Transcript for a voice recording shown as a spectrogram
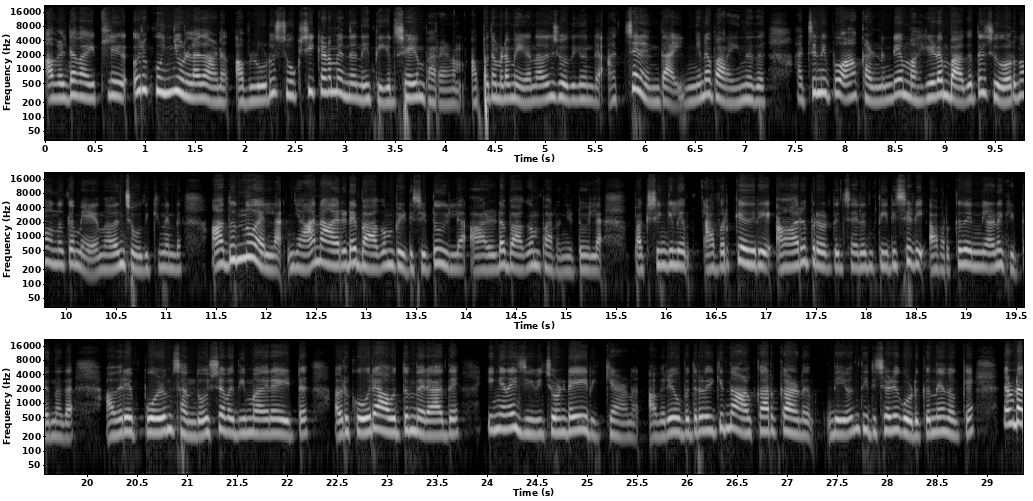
അവളുടെ വയറ്റിൽ ഒരു കുഞ്ഞുള്ളതാണ്. അവളോട് സൂക്ഷിക്കണമെന്ന് നീ തീർച്ചയായും പറയണം. അപ്പോൾ നമ്മുടെ മേഘനാഥൻ ചോദിക്കുന്നുണ്ട് അച്ഛൻ എന്താ ഇങ്ങനെ പറയുന്നത്? അച്ഛൻ ഇപ്പോൾ ആ കണ്ണിന്റെ മഹിയുടെ ഭാഗത്ത് ചേർന്നോ? എന്നൊക്കെ മേഘനാഥൻ ചോദിക്കുന്നുണ്ട്. അതൊന്നുമല്ല ഞാൻ ആരുടെ ഭാഗം പിടിച്ചിട്ടുമില്ല ആരുടെ ഭാഗം പറഞ്ഞിട്ടുമില്ല. പക്ഷെങ്കിൽ അവർക്കെതിരെ ആര് പ്രവർത്തിച്ചാലും തിരിച്ചടി അവർക്ക് തന്നെയാണ് കിട്ടുന്നത്. അവരെപ്പോഴും സന്തോഷവതിമാരായിട്ട് അവർക്ക് ഒരാവത്തും വരാതെ ഇങ്ങനെ ജീവിച്ചുകൊണ്ടേയിരിക്കുകയാണ് അവരെ ഉപദ്രവിക്കുന്ന ആൾക്കാർക്കാണ് ദൈവം തിരിച്ചടി കൊടുക്കുന്നതെന്നൊക്കെ നമ്മുടെ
